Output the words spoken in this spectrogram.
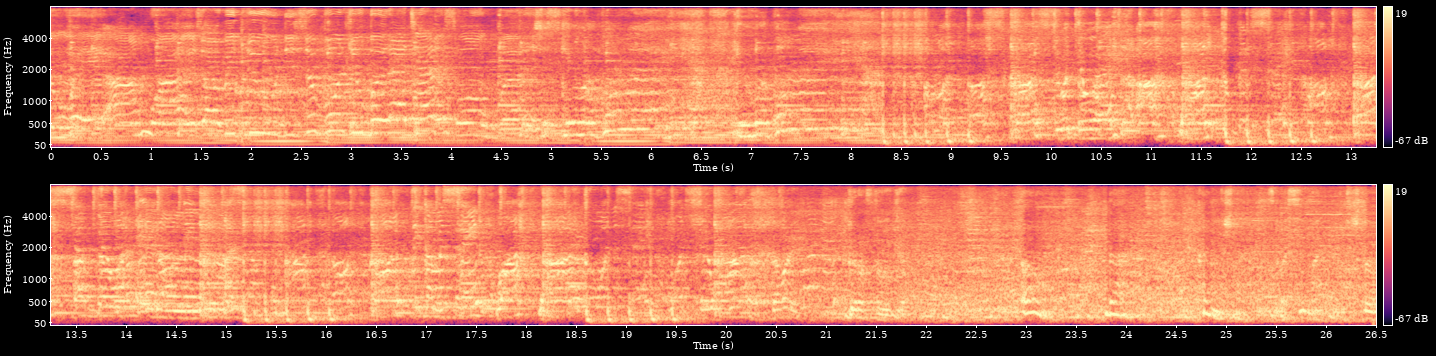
the way просто уйдем. О, да, конечно. Спасибо, что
